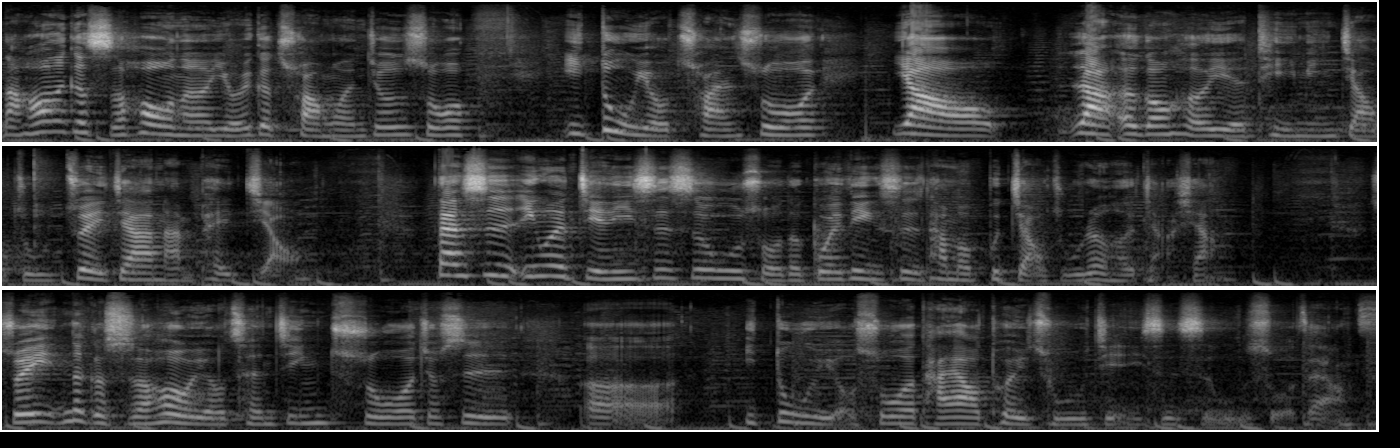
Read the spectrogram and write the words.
然后那个时候呢，有一个传闻，就是说一度有传说要让二宫和也提名角逐最佳男配角，但是因为杰尼斯事务所的规定是他们不角逐任何奖项，所以那个时候有曾经说，就是呃。一度有说他要退出杰尼斯事务所这样子，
